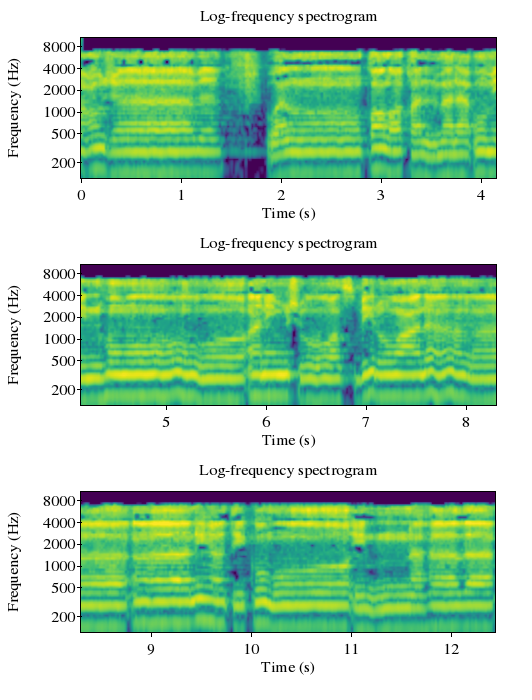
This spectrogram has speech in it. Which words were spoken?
عجاب. وانطلق الملأ منهم أن امشوا واصبروا على آلهتكم إن هذا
